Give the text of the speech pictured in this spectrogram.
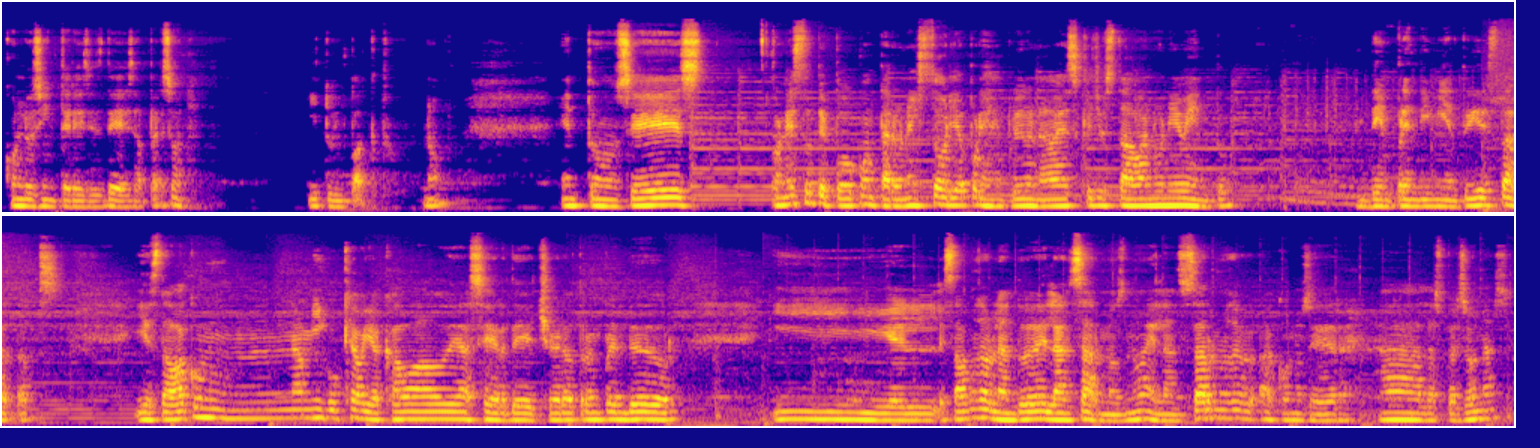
con los intereses de esa persona y tu impacto, ¿no? Entonces, con esto te puedo contar una historia, por ejemplo, de una vez que yo estaba en un evento de emprendimiento y de startups y estaba con un amigo que había acabado de hacer, de hecho era otro emprendedor, y él, estábamos hablando de lanzarnos, ¿no? De lanzarnos a conocer a las personas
